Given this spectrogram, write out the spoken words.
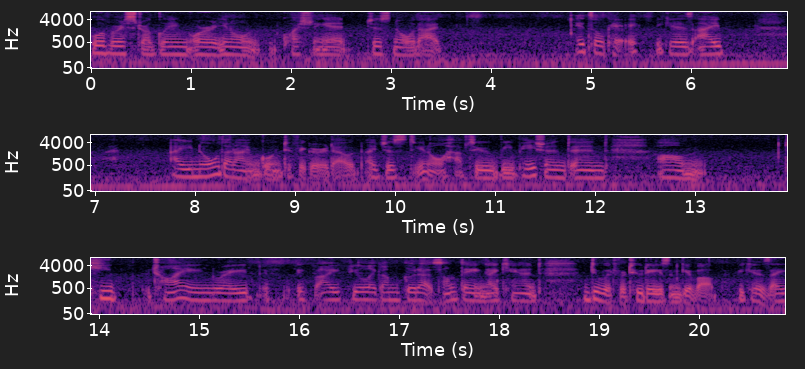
whoever is struggling or, you know, questioning it, just know that it's okay because I I know that I'm going to figure it out. I just, you know, have to be patient and um, keep trying, right? If, if I feel like I'm good at something, I can't do it for two days and give up because I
